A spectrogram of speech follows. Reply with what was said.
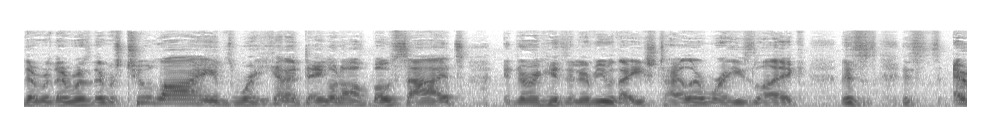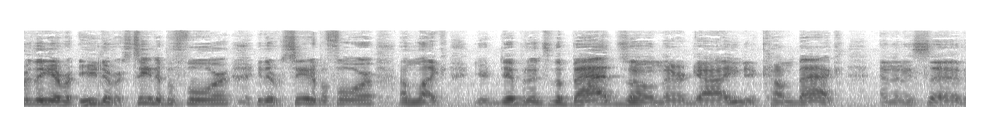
there were there was there was two lines where he kind of dangled off both sides during his interview with Aisha Tyler, where he's like, "This is this is everything you ever you never seen it before, you never seen it before." I'm like, "You're dipping into the bad zone there, guy. You need to come back." And then he said,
